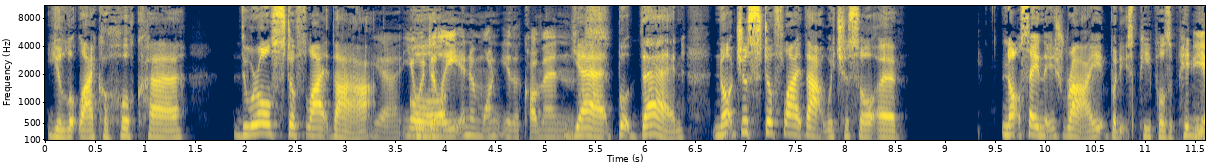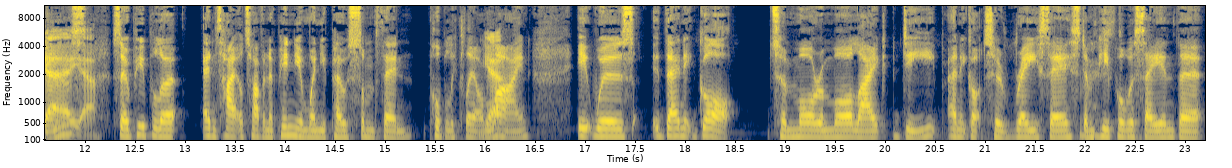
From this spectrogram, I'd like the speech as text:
You look like a hooker. There were all stuff like that. Yeah, you were deleting and weren't you, the comments? yeah, but then not just stuff like that, which are sort of not saying that it's right, but it's people's opinions. Yeah, yeah. So people are entitled to have an opinion when you post something publicly online. It was then it got to more and more like deep and it got to racist and people were saying that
